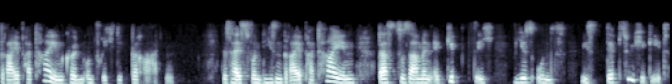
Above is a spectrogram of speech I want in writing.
drei Parteien können uns richtig beraten. Das heißt, von diesen drei Parteien, das zusammen ergibt sich, wie es uns, wie es der Psyche geht.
